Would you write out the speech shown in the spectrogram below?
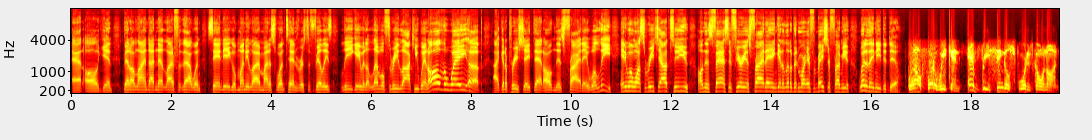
at all again. BetOnline.net line for that one. San Diego money line minus 110 versus the Phillies. Lee gave it a level three lock. He went all the way up. I could appreciate that on this Friday. Well, Lee, anyone wants to reach out to you on this Fast and Furious Friday and get a little bit more information from you, what do they need to do? Well, what a weekend. Every single sport is going on.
